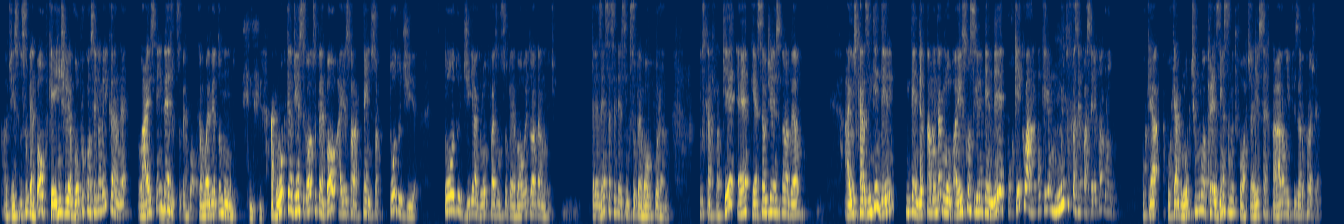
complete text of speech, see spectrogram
A audiência do Super Bowl? Porque aí a gente levou para o conceito americano, né? Lá eles têm inveja uhum. do Super Bowl, que é o maior evento do mundo. A Globo tem audiência igual ao do Super Bowl? Aí eles falaram: tem, só que todo dia. Todo dia a Globo faz um Super Bowl 8 horas da noite. 365 Super Bowl por ano. Os caras falaram: quê? É, porque essa é a audiência da novela. Aí os caras entenderem entender o tamanho da Globo. Aí eles conseguiram entender por que, que o Arnon queria muito fazer parceria com a Globo. Porque a, porque a Globo tinha uma presença muito forte. Aí acertaram e fizeram o projeto.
